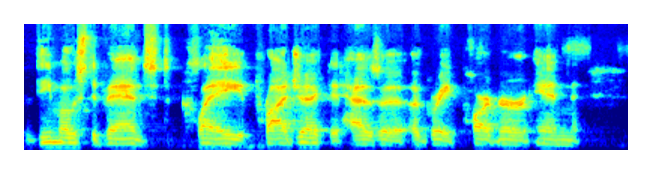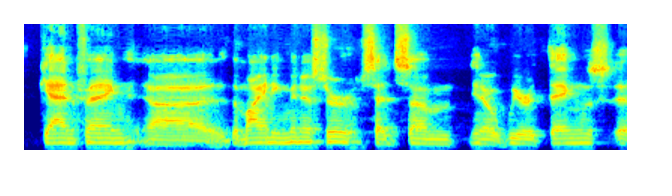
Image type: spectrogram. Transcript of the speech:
the most advanced clay project. It has a, a great partner in Ganfeng. Uh, the mining minister said some, you know, weird things uh,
